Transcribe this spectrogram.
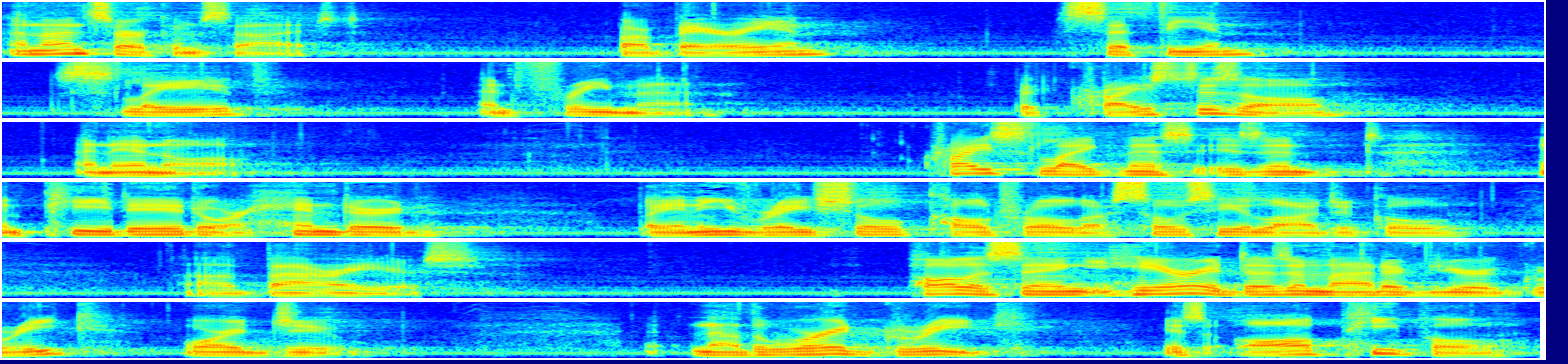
and uncircumcised, barbarian, Scythian, slave, and free man. But Christ is all and in all. Christ's likeness isn't impeded or hindered by any racial, cultural, or sociological uh, barriers. Paul is saying here it doesn't matter if you're a Greek or a Jew. Now, the word Greek is all people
